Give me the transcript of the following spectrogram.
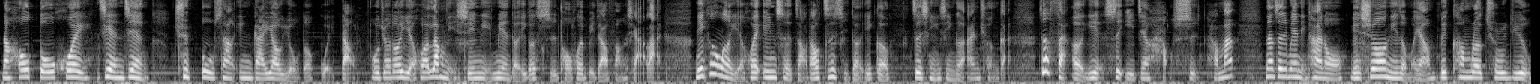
然后都会渐渐去步上应该要有的轨道。我觉得也会让你心里面的一个石头会比较放下来，你可能也会因此找到自己的一个。自信心跟安全感，这反而也是一件好事，好吗？那在这边你看哦，也希望你怎么样，become the true you，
